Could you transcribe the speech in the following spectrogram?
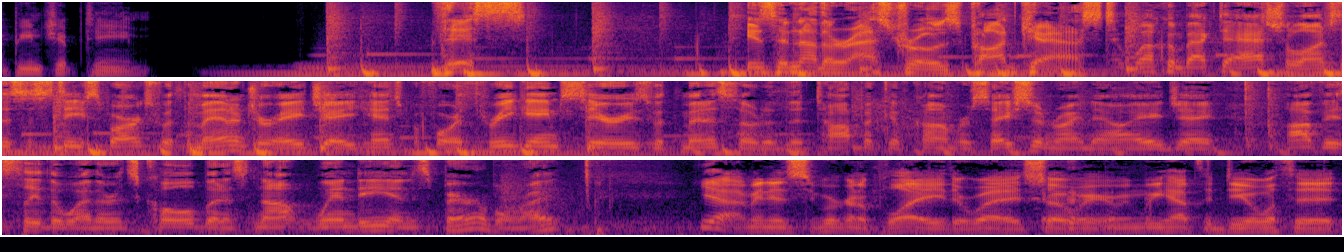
championship team. This is another Astros podcast. Welcome back to Astro Launch. This is Steve Sparks with the manager AJ Hinch before a three-game series with Minnesota. The topic of conversation right now, AJ. Obviously, the weather it's cold, but it's not windy and it's bearable, right? Yeah, I mean, it's, we're going to play either way, so we, I mean, we have to deal with it,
